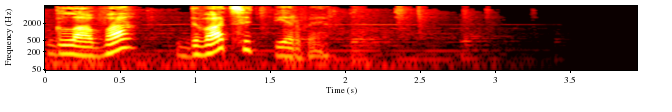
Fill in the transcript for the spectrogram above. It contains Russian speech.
Глава 21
